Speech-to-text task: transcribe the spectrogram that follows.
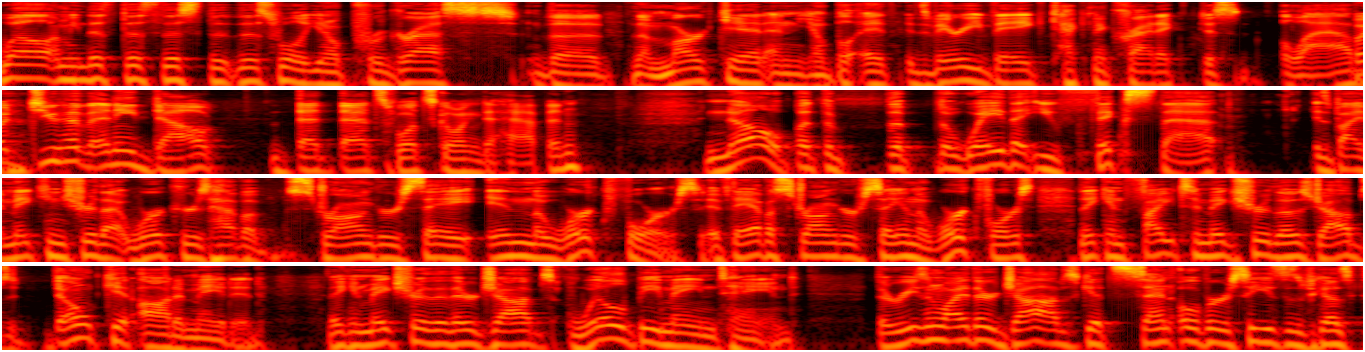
well i mean this this this this will you know progress the the market and you know it, it's very vague technocratic just blab But do you have any doubt that that's what's going to happen? No but the, the the way that you fix that is by making sure that workers have a stronger say in the workforce. If they have a stronger say in the workforce they can fight to make sure those jobs don't get automated. They can make sure that their jobs will be maintained the reason why their jobs get sent overseas is because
